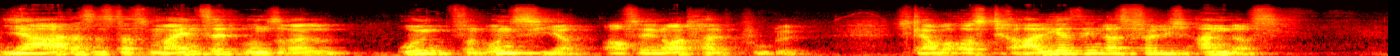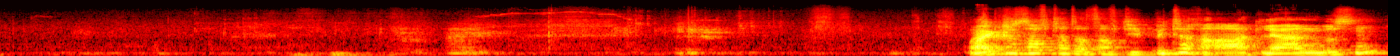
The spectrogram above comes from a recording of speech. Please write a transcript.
Ja, das ist das Mindset unserer, von uns hier auf der Nordhalbkugel. Ich glaube, Australier sehen das völlig anders. Microsoft hat das auf die bittere Art lernen müssen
